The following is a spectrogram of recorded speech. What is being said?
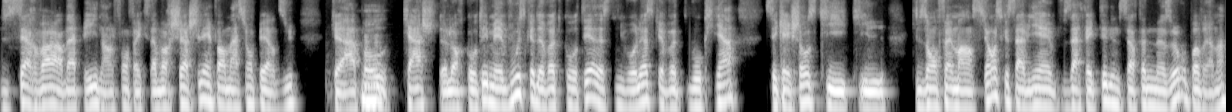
du serveur d'API, dans le fond. Fait que ça va rechercher l'information perdue que Apple mm-hmm. cache de leur côté. Mais vous, est-ce que de votre côté, à ce niveau-là, est-ce que votre, vos clients, c'est quelque chose qu'ils qui, ont fait mention? Est-ce que ça vient vous affecter d'une certaine mesure ou pas vraiment?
